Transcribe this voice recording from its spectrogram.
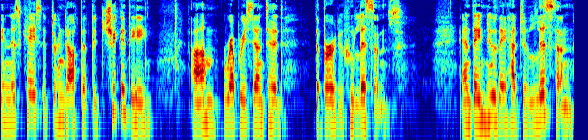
in this case, it turned out that the chickadee um, represented the bird who listens. And they knew they had to listen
